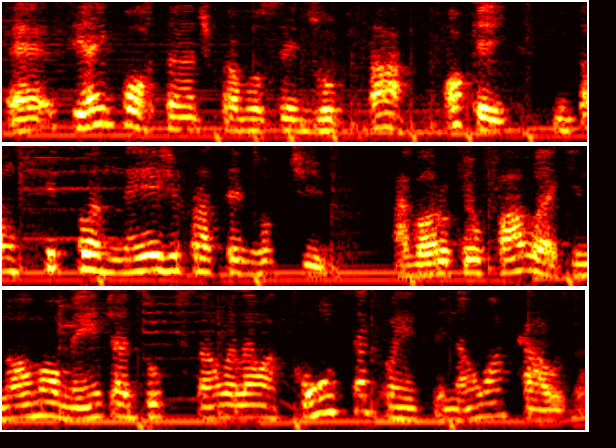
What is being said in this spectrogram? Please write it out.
É, se é importante para você disruptar, ok. Então se planeje para ser disruptivo. Agora o que eu falo é que normalmente a disrupção ela é uma consequência e não uma causa.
